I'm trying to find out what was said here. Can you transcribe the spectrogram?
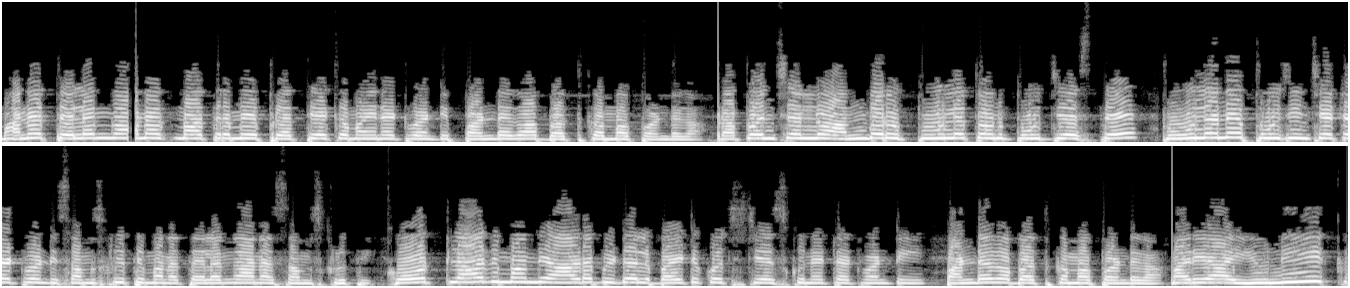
మన తెలంగాణకు మాత్రమే ప్రత్యేకమైనటువంటి పండగ బతుకమ్మ పండగ. ప్రపంచంలో అందరూ పూలతో పూజ చేస్తే పూలనే పూజించేటటువంటి సంస్కృతి మన తెలంగాణ సంస్కృతి. కోట్లాది మంది ఆడబిడ్డలు బయటకు వచ్చి చేసుకునేటటువంటి పండగ బతుకమ్మ పండగ. మరి ఆ యునీక్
